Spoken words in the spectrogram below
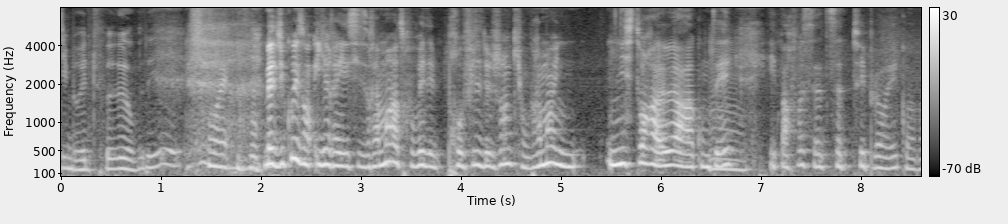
petit bruit de feu. Ouais. Mais du coup, ils, ont, ils réussissent vraiment à trouver des profils de gens qui ont vraiment une, une histoire à eux à raconter. Mm. Et parfois, ça, ça te fait pleurer, quoi.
